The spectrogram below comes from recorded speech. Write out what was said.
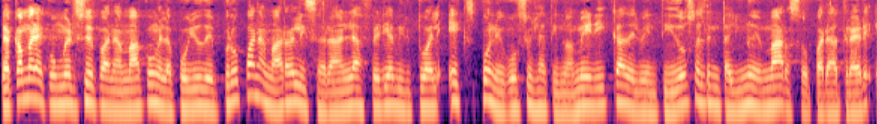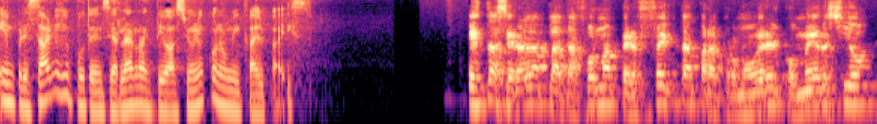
La Cámara de Comercio de Panamá, con el apoyo de Pro Panamá, realizarán la feria virtual Expo Negocios Latinoamérica del 22 al 31 de marzo para atraer empresarios y potenciar la reactivación económica del país. Esta será la plataforma perfecta para promover el comercio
